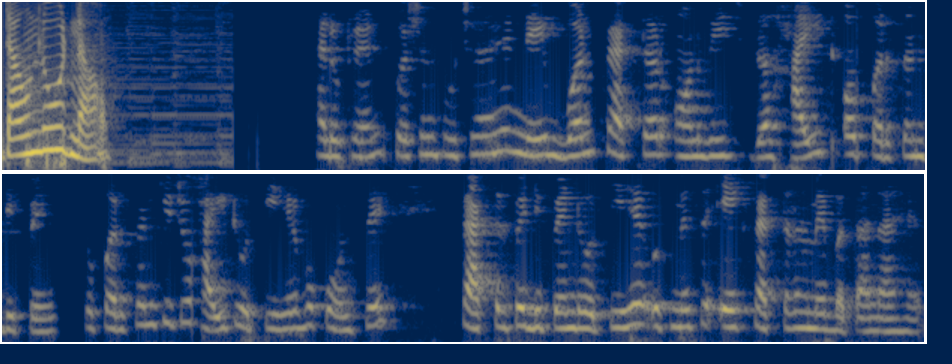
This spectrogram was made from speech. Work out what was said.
Download now. Hello friends, question पूछा है, name one factor on which the height of person depends. तो पर्सन की जो हाइट होती है, वो कौन से फैक्टर पे डिपेंड होती है, उसमें से एक फैक्टर हमें बताना है।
